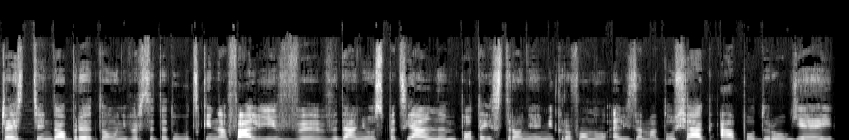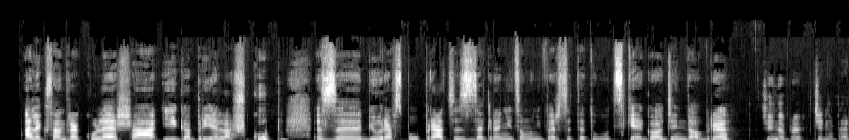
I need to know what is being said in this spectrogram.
Cześć, dzień dobry. To Uniwersytet Łódzki na Fali w wydaniu specjalnym. Po tej stronie mikrofonu Eliza Matusiak, a po drugiej Aleksandra Kulesza i Gabriela Szkup z Biura Współpracy z Zagranicą Uniwersytetu Łódzkiego. Dzień dobry. Dzień dobry. Dzień dobry.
